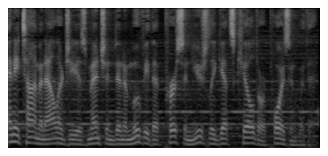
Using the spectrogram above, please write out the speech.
Anytime an allergy is mentioned in a movie, that person usually gets killed or poisoned with it.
